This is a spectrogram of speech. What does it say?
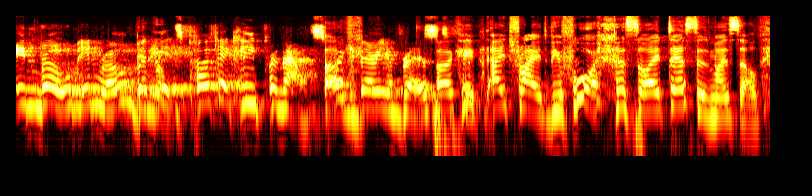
in Rome, in Rome, but in Rome. it's perfectly pronounced. So okay. I'm very impressed. Okay, I tried before, so I tested myself.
